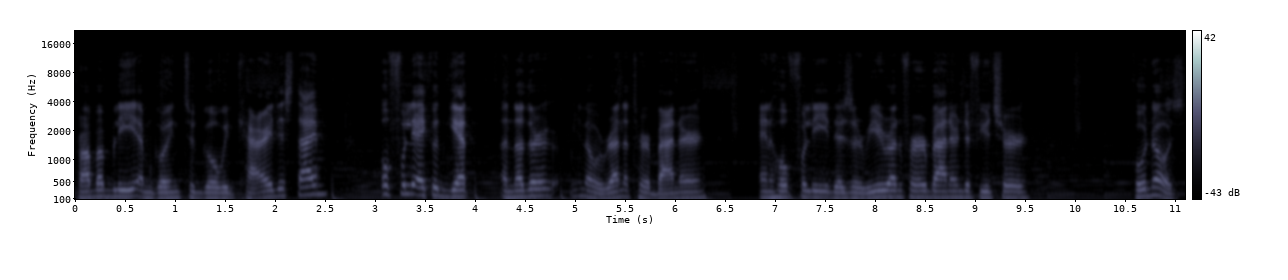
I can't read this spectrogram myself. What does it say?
probably I'm going to go with Carrie this time. Hopefully, I could get another, you know, run at her banner, and hopefully there's a rerun for her banner in the future. Who knows?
